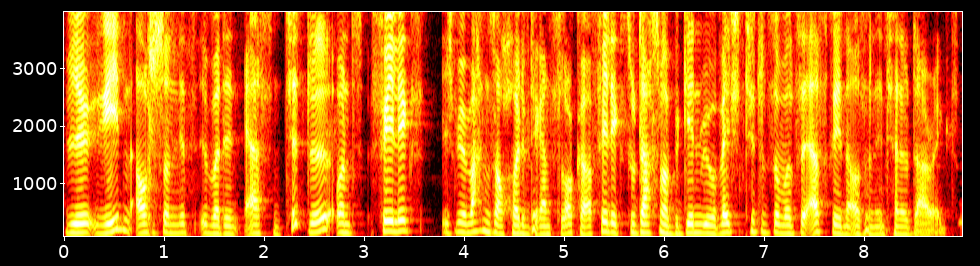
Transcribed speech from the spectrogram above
wir reden auch schon jetzt über den ersten Titel und Felix, ich, wir machen es auch heute wieder ganz locker. Felix, du darfst mal beginnen, über welchen Titel sollen wir zuerst reden, außer Nintendo Direct?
